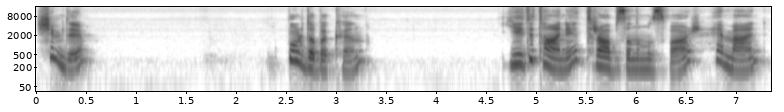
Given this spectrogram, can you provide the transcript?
Şimdi burada bakın 7 tane trabzanımız var. Hemen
